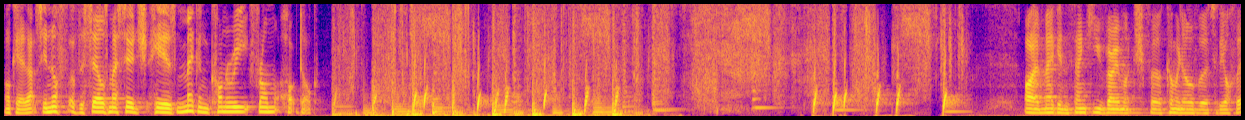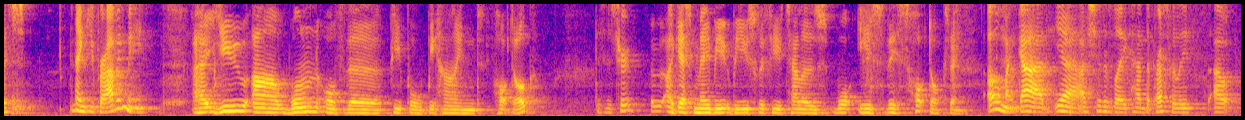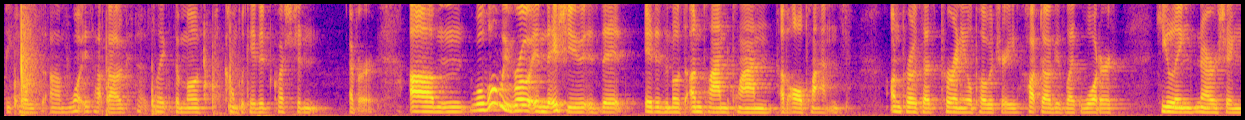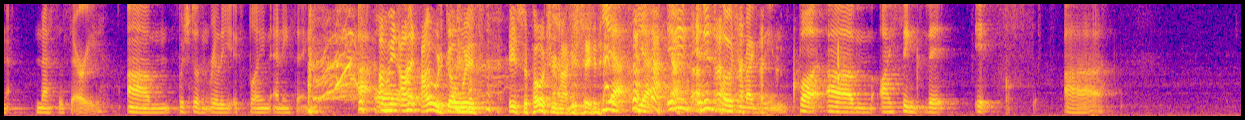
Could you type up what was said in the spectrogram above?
Okay, that's enough of the sales message. Here's Megan Connery from Hot Dog. All right, Megan, thank you very much for coming over to the office. Thank you for having me. Uh, you are one of the people behind Hot Dog. This is true. I guess maybe it would be useful if you tell us what is this hot dog thing. Oh my god! Yeah, I should have like had the press release out because um, what is hot dog? That's like the most complicated question ever. Um, well, what we wrote in the issue is that it is the most unplanned plan of all plans unprocessed perennial poetry. Hot dog is like water, healing, nourishing, necessary, um, which doesn't really explain anything. I mean, I, I would go with it's a poetry magazine. yeah, yeah, it is. It is a poetry magazine, but um, I think that it's. Uh,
